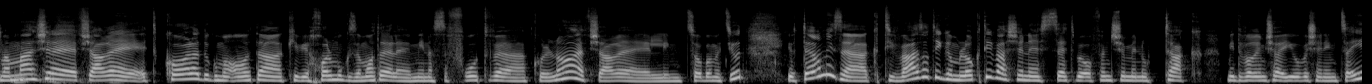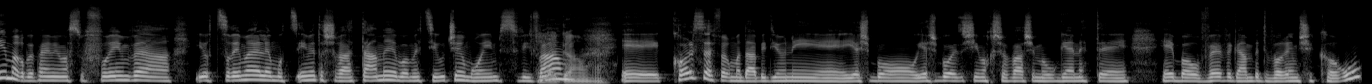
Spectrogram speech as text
ממש אה, אפשר אה, את כל הדוגמאות הכביכול מוגזמות האלה מן הספרות והקולנוע אפשר למצוא במציאות. יותר מזה, הכתיבה הזאת היא גם לא כתיבה שנעשית באופן שמנותק מדברים שהיו ושנמצאים, הרבה פעמים הסופרים והיוצרים האלה מוצאים את השראתם אה, במציאות שהם רואים סביבם. לגמרי. אה, כל ספר מדע בדיוני אה, יש בו, יש בו איזושהי מחשבה שמעוגנת בהווה וגם בדברים שקרו.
